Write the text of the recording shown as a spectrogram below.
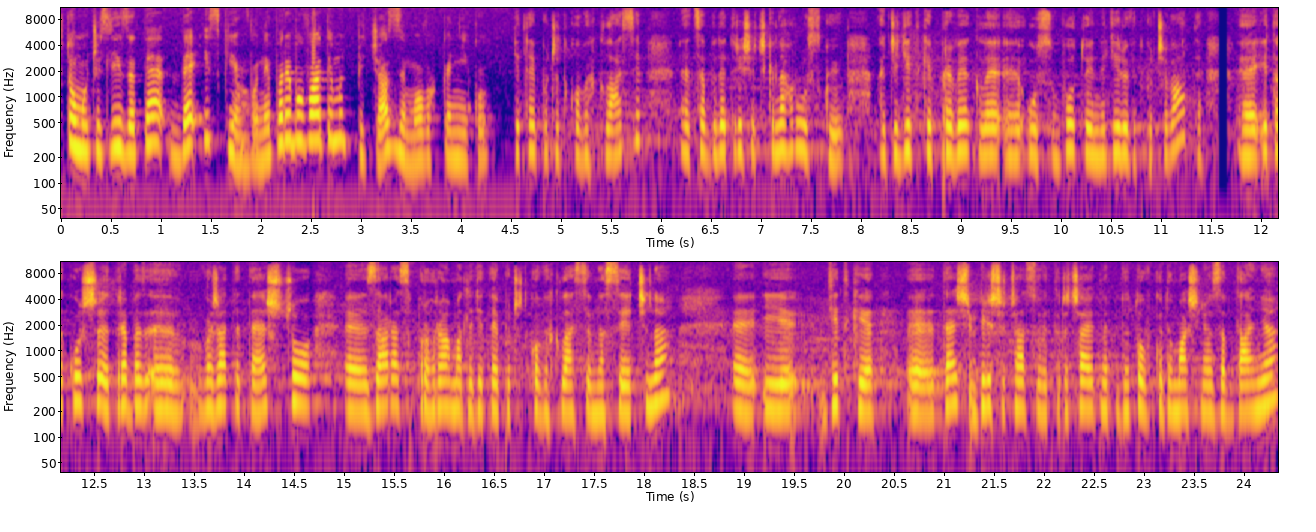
в тому числі за те, де і з ким вони перебуватимуть під час зимових канікул. Дітей початкових класів е, це буде трішечки нагрузкою, адже дітки привикли е, у суботу і неділю відпочивати. Е, І також треба вважати те, що зараз програма для дітей початкових класів насичена, і дітки теж більше часу витрачають на підготовку домашнього завдання.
